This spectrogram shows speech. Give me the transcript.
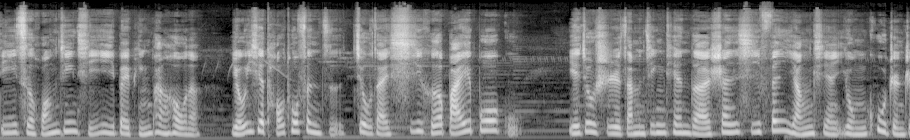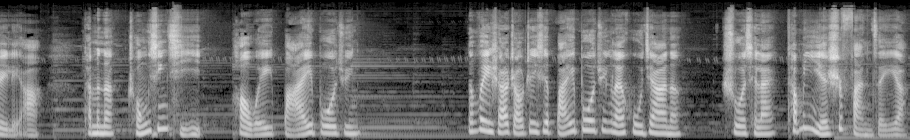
第一次黄巾起义被平叛后呢。有一些逃脱分子就在西河白波谷，也就是咱们今天的山西汾阳县永固镇这里啊。他们呢重新起义，号为白波军。那为啥找这些白波军来护驾呢？说起来，他们也是反贼呀，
